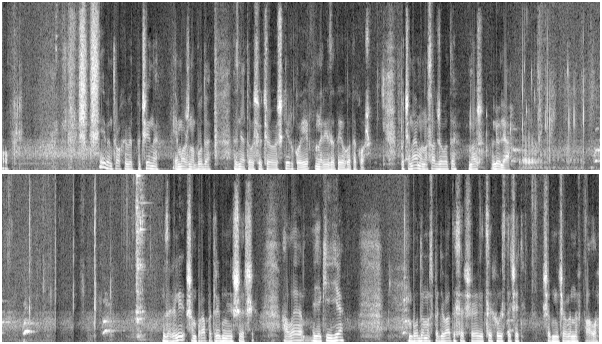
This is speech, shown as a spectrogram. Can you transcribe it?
Оп. І він трохи відпочине, і можна буде зняти усю цю шкірку і нарізати його також. Починаємо насаджувати наш люля. Взагалі шампура потрібні ширші. Але які є, будемо сподіватися, що і цих вистачить, щоб нічого не впало.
